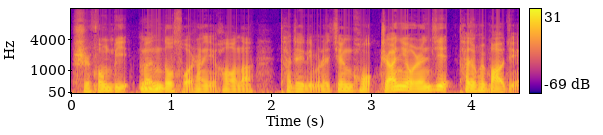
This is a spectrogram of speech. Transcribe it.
是封闭，门都锁上以后呢，它这里面的监控，只要你有人进，它就会报警。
